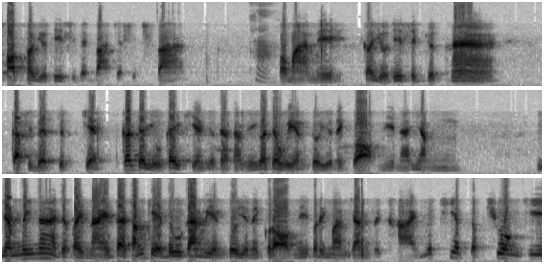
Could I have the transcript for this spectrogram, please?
ท็อปเขาอยู่ที่สิบเอ็ดบาทเจ็ดสิบสตางค์ค่ะ ประมาณนี้ก็อยู่ที่10.5 กับ11.7ก็จะอยู่ใกล้เคียงอยู่แถวๆนี้ก็จะเหวี่ยงตัวอยู่ในกรอบนี้นะ ยังยังไม่น่าจะไปไหน แต่สังเกตดูการเหวี่ยงตัวอยู่ในกรอบนี้ปริมาณการซื้อขายเมื่อเทียบกับช่วงที่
